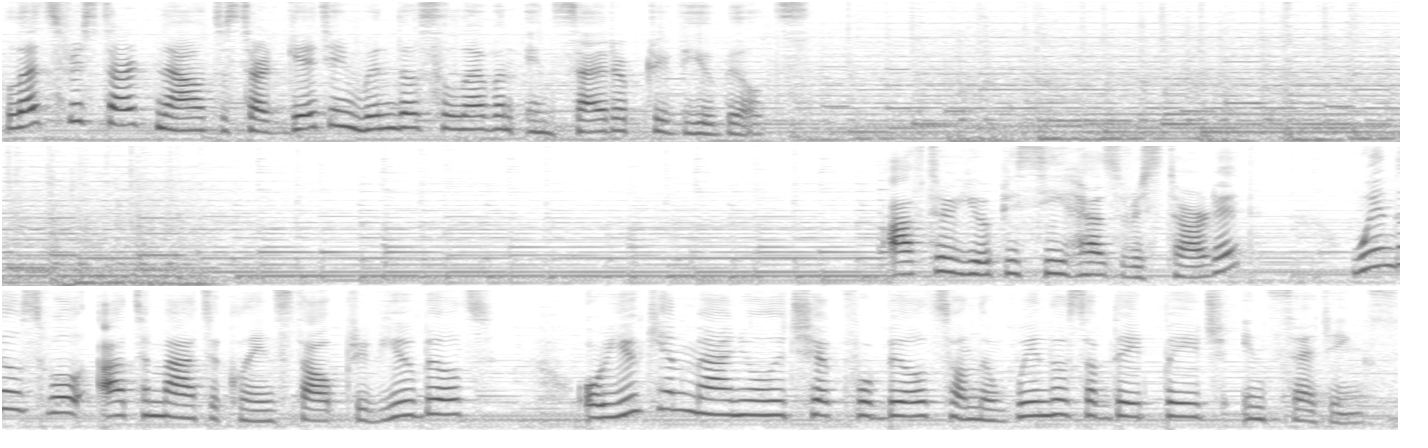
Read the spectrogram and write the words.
Let's restart now to start getting Windows 11 Insider Preview builds. After your PC has restarted, Windows will automatically install preview builds, or you can manually check for builds on the Windows Update page in Settings.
